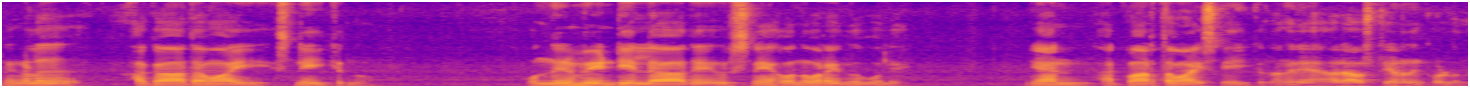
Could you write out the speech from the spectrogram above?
നിങ്ങൾ അഗാധമായി സ്നേഹിക്കുന്നു. ഒന്നിനും വേണ്ടിയല്ലാതെ ഒരു സ്നേഹം എന്ന് പറയുന്നത് പോലെ. ഞാൻ ആത്മാർത്ഥമായി സ്നേഹിക്കുന്നു. അങ്ങനെ ഒരവസ്ഥയാണ് നിങ്ങൾക്കുള്ളത്.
